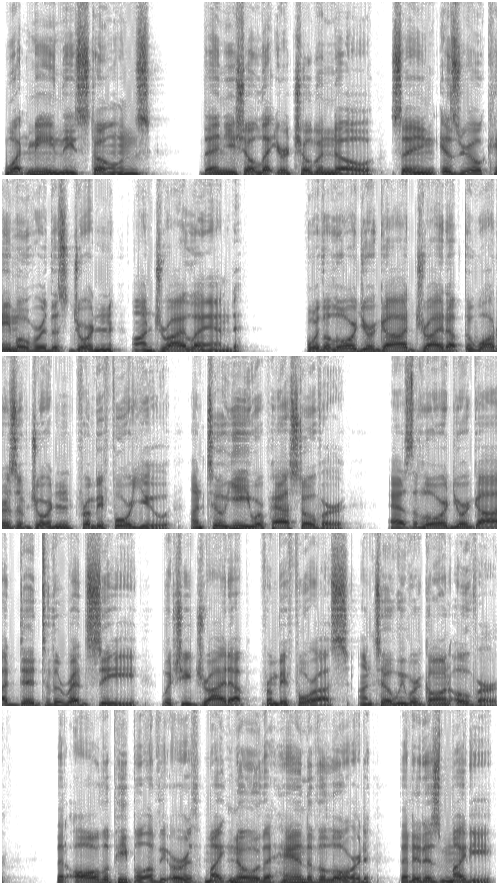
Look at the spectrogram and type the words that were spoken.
What mean these stones? Then ye shall let your children know, saying, Israel came over this Jordan on dry land. For the Lord your God dried up the waters of Jordan from before you, until ye were passed over, as the Lord your God did to the Red Sea, which he dried up from before us, until we were gone over, that all the people of the earth might know the hand of the Lord, that it is mighty,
